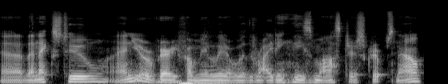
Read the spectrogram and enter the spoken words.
uh, the next two, and you're very familiar with writing these master scripts now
